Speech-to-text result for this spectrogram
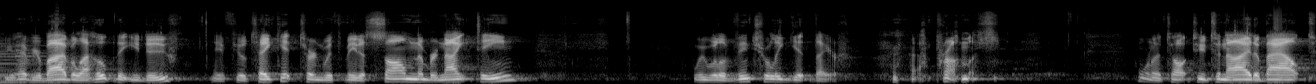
If you have your Bible, I hope that you do. If you'll take it, turn with me to Psalm number 19. We will eventually get there. I promise. I want to talk to you tonight about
